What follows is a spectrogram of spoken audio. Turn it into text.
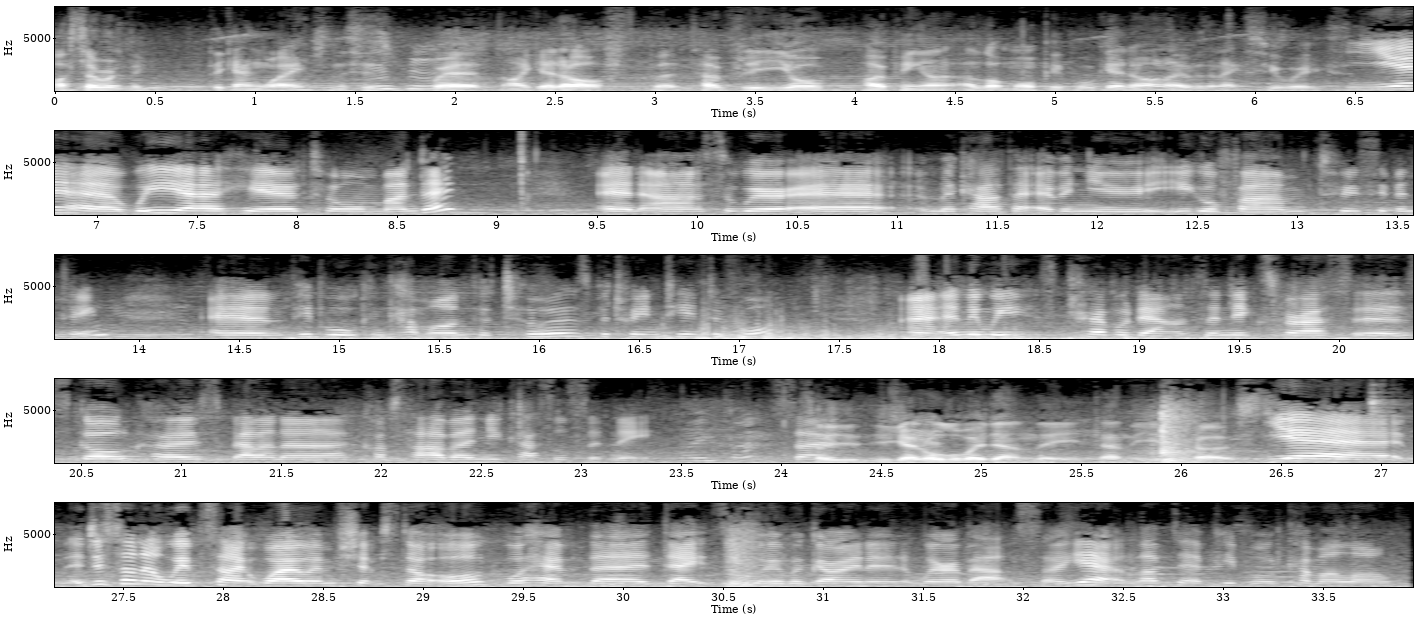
Oh, so we're at the, the gangway, and this is mm-hmm. where I get off. But hopefully, you're hoping a, a, lot more people will get on over the next few weeks. Yeah, we are here till Monday, and uh, so we're at Macarthur Avenue, Eagle Farm 217, and people can come on for tours between 10 to 4. Uh, and then we travel down. So next for us is Gold Coast, Ballina, Coffs Harbour, Newcastle, Sydney. So, so you, you, get all the way down the down the east coast. Yeah, just on our website ywamships.org, we'll have the dates of where we're going and whereabouts. So yeah, I'd love to have people come along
